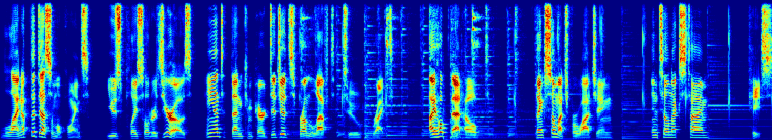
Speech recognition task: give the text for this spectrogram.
line up the decimal points, use placeholder zeros, and then compare digits from left to right. I hope that helped. Thanks so much for watching. Until next time, peace.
